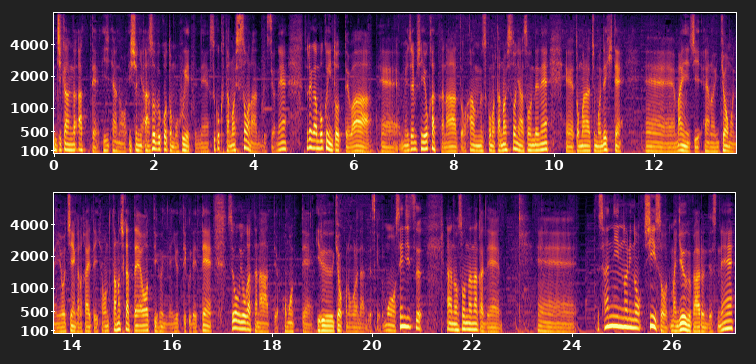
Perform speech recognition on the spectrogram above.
時間があってあの一緒に遊ぶことも増えてねすごく楽しそうなんですよね。それが僕にとっては、えー、めちゃめちゃ良かったなと。息子も楽しそうに遊んでね、えー、友達もできてえー、毎日あの今日もね幼稚園から帰ってきて本当楽しかったよっていう風にね言ってくれてすごく良かったなって思っている今日この頃なんですけども先日あのそんな中で、え3人乗りのシーソー、まあ、遊具があるんですね、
